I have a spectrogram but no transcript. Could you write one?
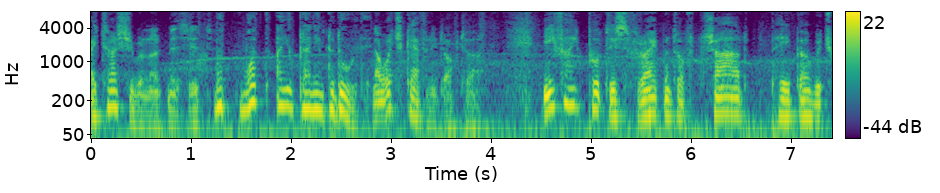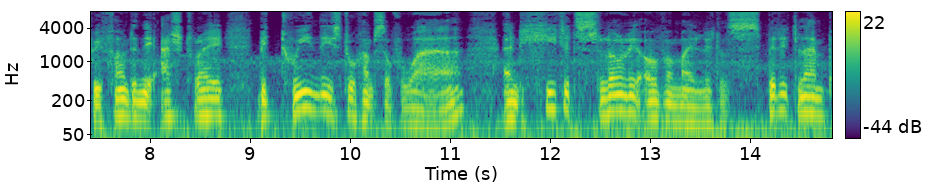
I trust she will not miss it. But what are you planning to do with it? Now watch carefully, Doctor. If I put this fragment of charred paper which we found in the ashtray between these two humps of wire and heat it slowly over my little spirit lamp,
